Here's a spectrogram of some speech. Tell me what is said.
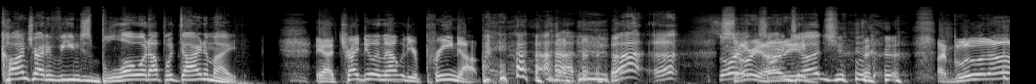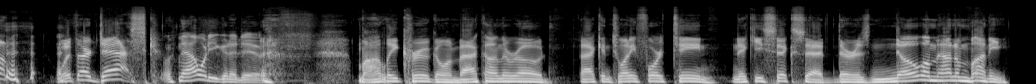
contract if you can just blow it up with dynamite? Yeah, try doing that with your prenup. Uh, uh, sorry, Sorry, honey. Judge. I blew it up with our desk. now what are you gonna do? Motley Crue going back on the road. Back in 2014, Nikki Sixx said there is no amount of money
